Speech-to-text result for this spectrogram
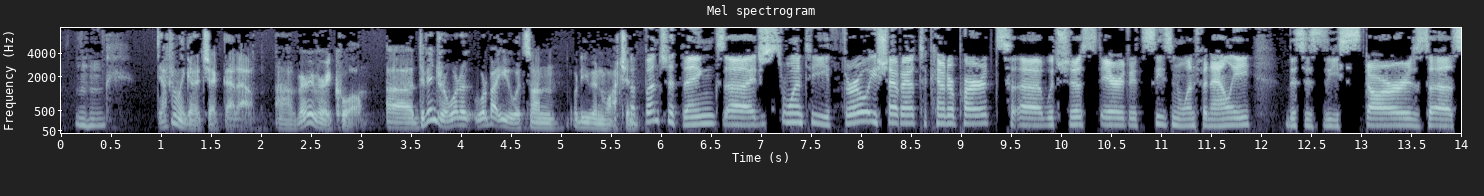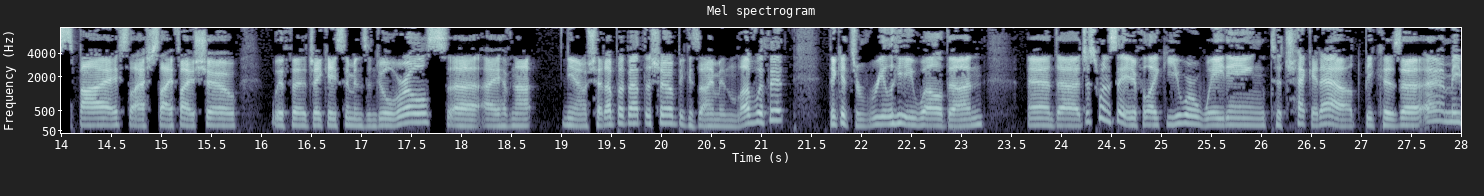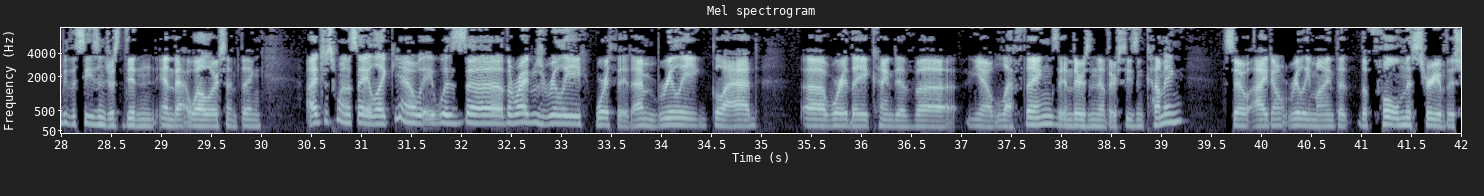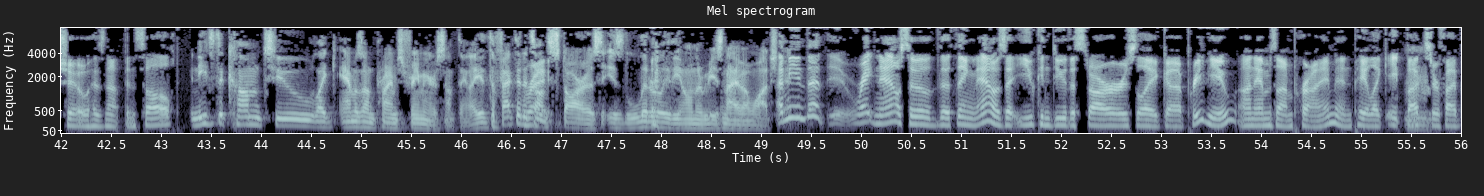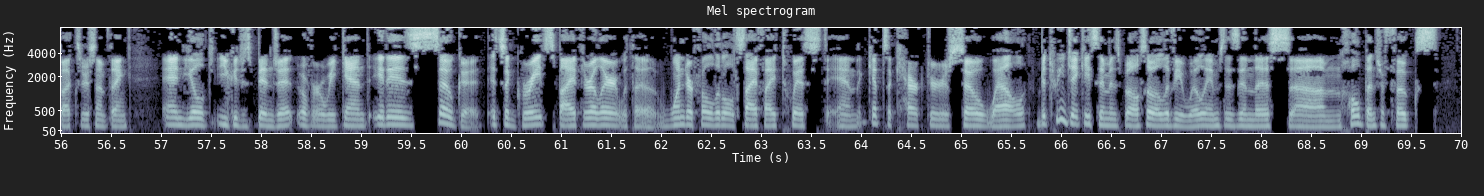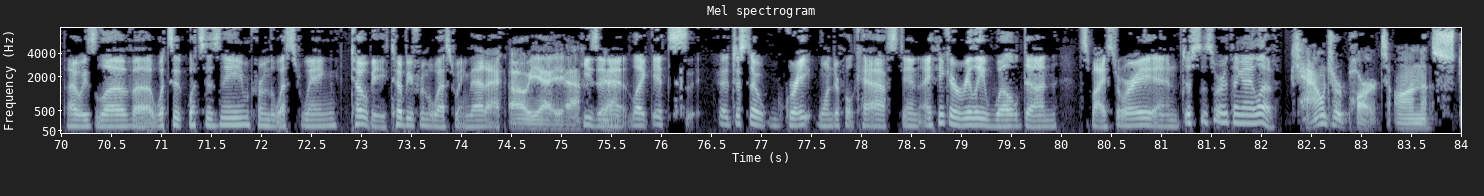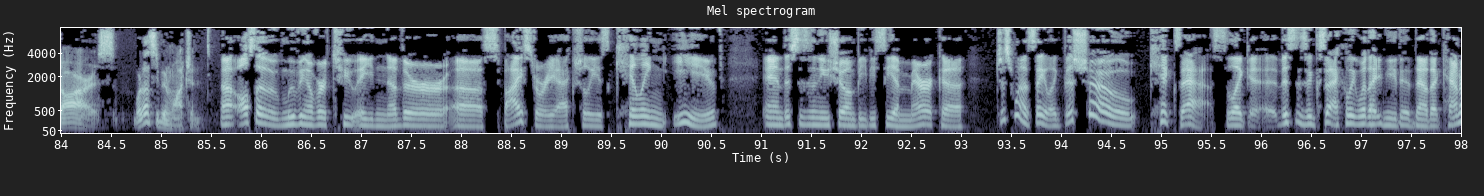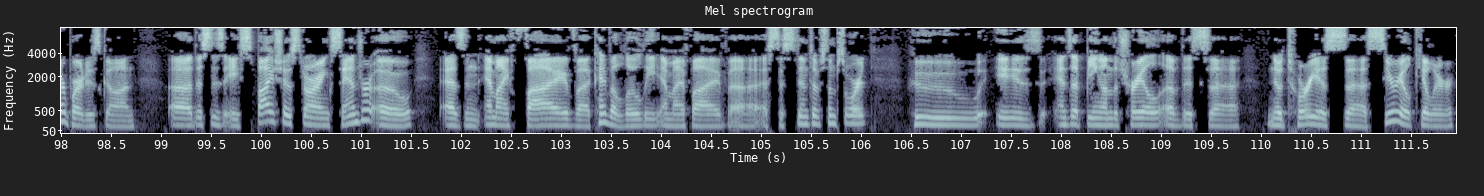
Definitely gonna check that out. Uh, very very cool. Uh, Devindra, what what about you? What's on? What have you been watching? a bunch of things. Uh, I just want to throw a shout out to Counterpart, uh, which just aired its season one finale. This is the Starz uh, spy slash sci-fi show with uh, J.K. Simmons in dual roles. I have not, you know, shut up about the show because I'm in love with it. I think it's really well done. And uh, just want to say, if like you were waiting to check it out because uh, eh, maybe the season just didn't end that well or something, I just want to say, like, you know, it was uh, the ride was really worth it. I'm really glad uh, where they kind of uh, you know left things, and there's another season coming. So I don't really mind that the full mystery of the show has not been solved. It needs to come to like Amazon Prime streaming or something. Like the fact that it's on Starz is literally the only reason I haven't watched. I it. mean that right now. So the thing now is that you can do the Starz like uh, preview on Amazon Prime and pay like eight bucks or five bucks or something, and you'll you could just binge it over a weekend. It is so good. It's a great spy thriller with a wonderful little sci-fi twist, and it gets the characters so well between J.K. Simmons, but also Olivia Williams is in this. Um, whole bunch of folks. I always love uh, what's it? What's his name from The West Wing? Toby. Toby from The West Wing. That actor oh yeah, yeah, he's in yeah. it. Like it's uh, just a great, wonderful cast, and I think a really well done spy story, and just the sort of thing I love. Counterpart on Starz. What else have you been watching? Uh, also, moving over to another uh, spy story, actually, is Killing Eve, and this is a new show on BBC America. Just want to say, like, this show kicks ass. Like, uh, this is exactly what I needed now that Counterpart is gone. Uh, this is a spy show starring Sandra O oh as an MI5, uh, kind of a lowly MI5 uh, assistant of some sort, who is ends up being on the trail of this uh, notorious uh, serial killer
